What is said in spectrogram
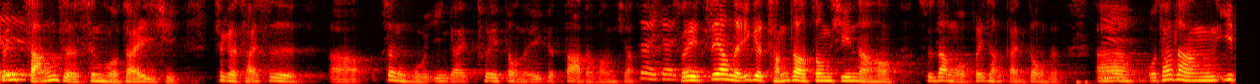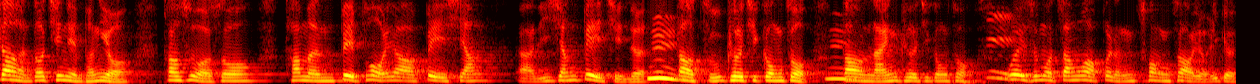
跟长者生活在一起，这个才是。啊，政府应该推动的一个大的方向。对对。所以这样的一个长照中心呢，哈，是让我非常感动的。啊，我常常遇到很多青年朋友告诉我说，他们被迫要背乡啊，离乡背景的，到竹科去工作，到南科去工作。是。为什么彰化不能创造有一个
